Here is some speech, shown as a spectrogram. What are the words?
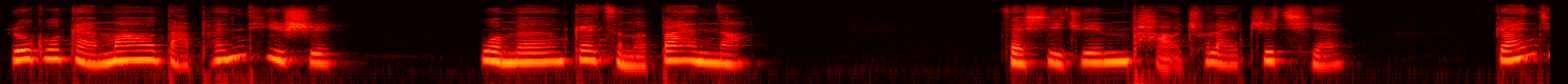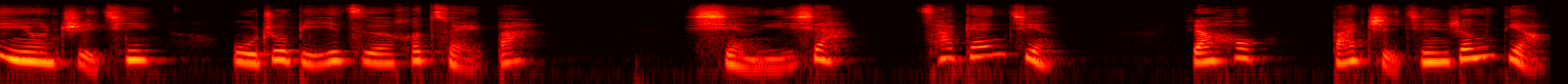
如果感冒打喷嚏时，我们该怎么办呢？在细菌跑出来之前，赶紧用纸巾捂住鼻子和嘴巴。醒一下，擦干净，然后把纸巾扔掉。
